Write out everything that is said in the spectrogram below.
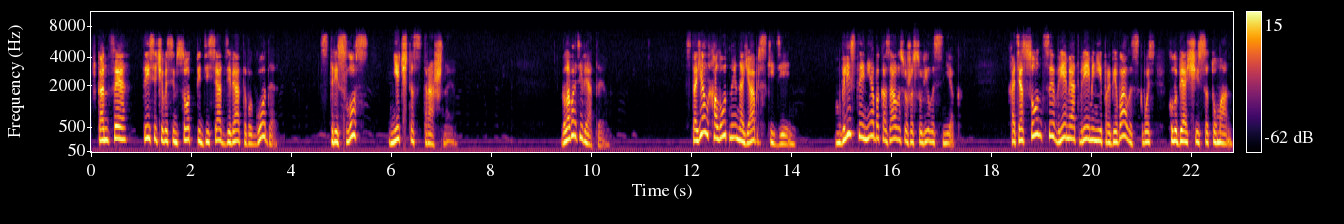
В конце 1859 года стряслось нечто страшное. Глава 9. Стоял холодный ноябрьский день. Мглистое небо, казалось, уже сулило снег. Хотя солнце время от времени пробивалось сквозь клубящийся туман.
